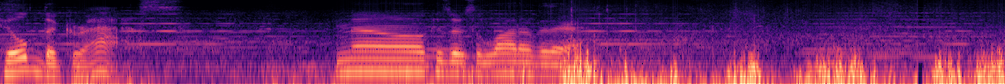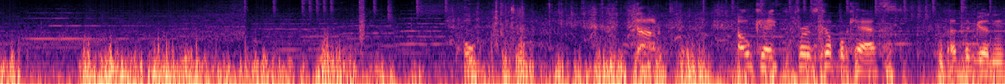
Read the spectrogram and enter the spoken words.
killed the grass. No, because there's a lot over there. Oh. Okay, first couple casts. That's a good one.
